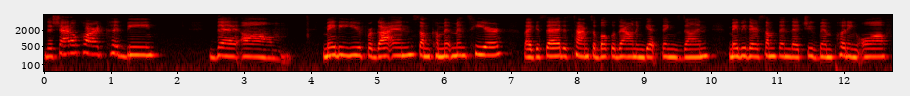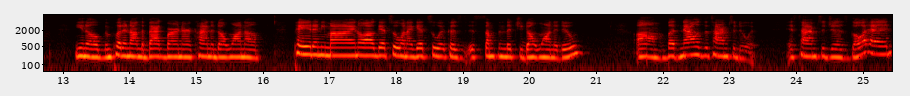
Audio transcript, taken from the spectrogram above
The shadow card could be that um maybe you've forgotten some commitments here. Like I said, it's time to buckle down and get things done. Maybe there's something that you've been putting off, you know, been putting on the back burner, kind of don't want to pay it any mind. oh, I'll get to it when I get to it because it's something that you don't want to do. Um, but now is the time to do it. It's time to just go ahead,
